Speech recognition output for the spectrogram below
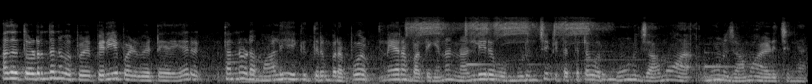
அதை தொடர்ந்து நம்ம பெ- பெரிய பழுவேட்டரையர் தன்னோட மாளிகைக்கு திரும்புறப்போ நேரம் பார்த்தீங்கன்னா நள்ளிரவு முடிஞ்சு கிட்டத்தட்ட ஒரு மூணு ஜாமம் ஆ- மூணு ஜாமம் ஆயிடுச்சுங்க.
